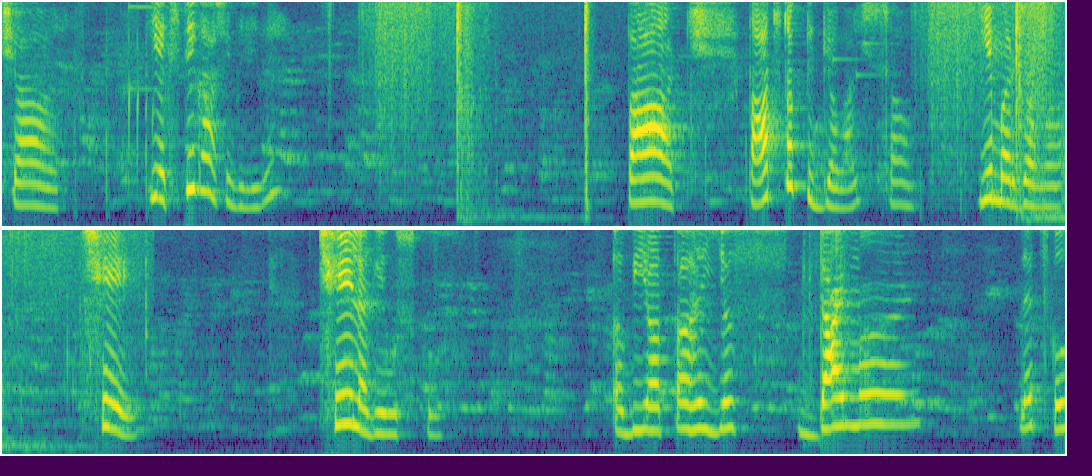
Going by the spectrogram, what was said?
चार। ये एक्सपी कहाँ से मिली भाई? पाँच। पाँच तक टिक गया भाई साहब। ये मर जाऊँगा। छ। छ लगे उसको। अभी आता है यस डायमंड। लेट्स गो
